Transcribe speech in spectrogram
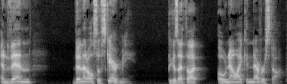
And then then that also scared me because I thought, oh, now I can never stop.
